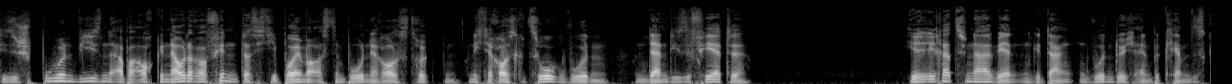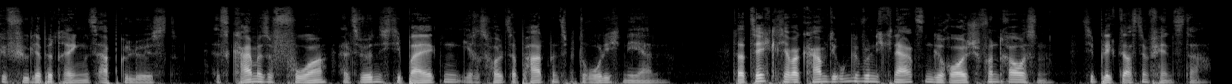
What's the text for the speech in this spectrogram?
Diese Spuren wiesen aber auch genau darauf hin, dass sich die Bäume aus dem Boden herausdrückten und nicht herausgezogen wurden, und dann diese Fährte. Ihre irrational werdenden Gedanken wurden durch ein beklemmendes Gefühl der Bedrängnis abgelöst. Es kam ihr so vor, als würden sich die Balken ihres Holzapartments bedrohlich nähern. Tatsächlich aber kamen die ungewöhnlich knarzenden Geräusche von draußen. Sie blickte aus dem Fenster.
